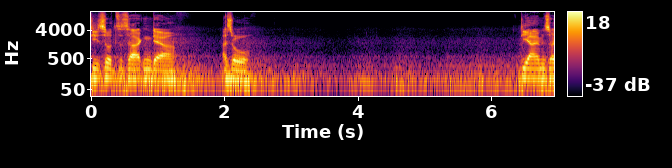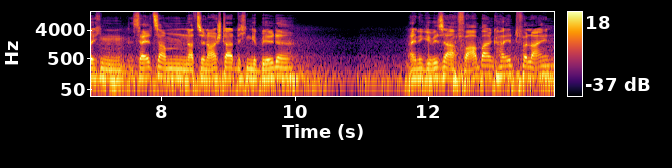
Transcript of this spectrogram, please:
die sozusagen der, also die einem solchen seltsamen nationalstaatlichen Gebilde eine gewisse Erfahrbarkeit verleihen.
